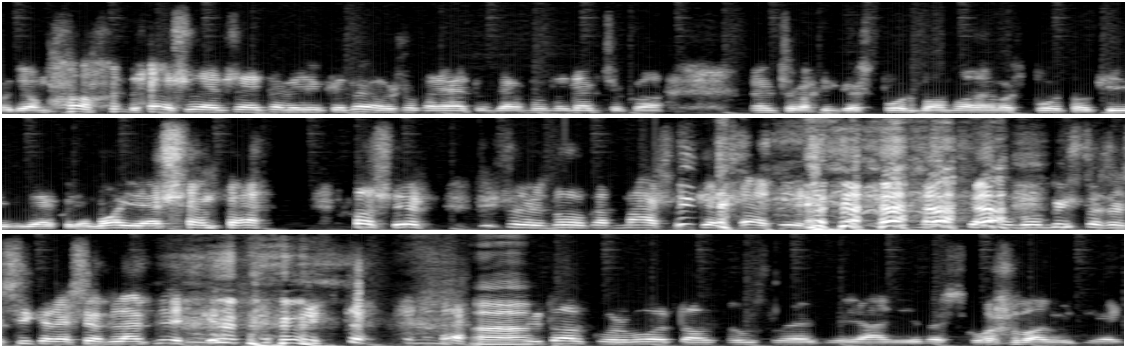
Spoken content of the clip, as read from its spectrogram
hogy a ma, de ezt szerintem egyébként nagyon sokan el tudják mondani, nem csak, a, nem csak akik a sportban van, hanem a sporton kívüliek, hogy a mai esemmel azért bizonyos dolgokat máshogy kezelni. Biztos, biztos, hogy sikeresebb lennék, mint, mint akkor voltam 21 néhány éves korban, úgyhogy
